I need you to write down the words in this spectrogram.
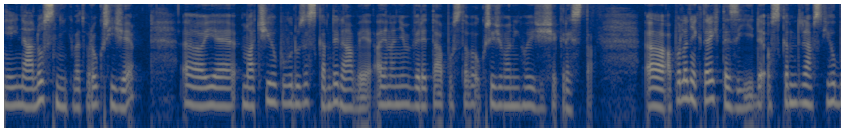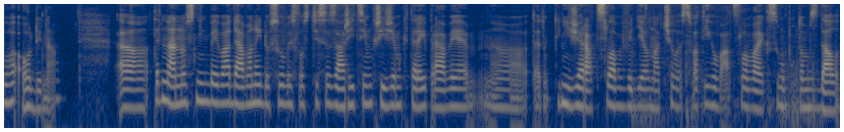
její nánosník ve tvaru kříže eh, je mladšího původu ze Skandinávie a je na něm vyrytá postava ukřižovaného Ježíše Krista. Eh, a podle některých tezí jde o skandinávského boha Odina, ten nánosník bývá dávaný do souvislosti se zářícím křížem, který právě ten kníže Raclav viděl na čele svatého Václava, jak se mu potom zdal.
